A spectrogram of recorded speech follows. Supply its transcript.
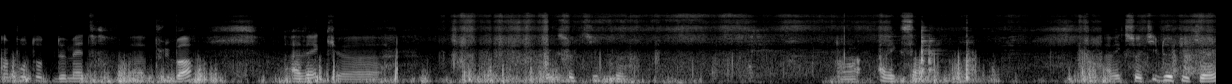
un poteau de 2 mètres euh, plus bas avec, avec ce type, avec ça, avec ce type de piquet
